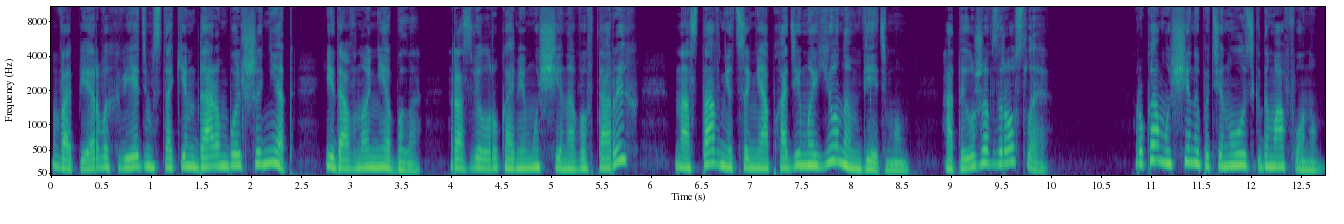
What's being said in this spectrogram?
«Во-первых, ведьм с таким даром больше нет, и давно не было», — развел руками мужчина. «Во-вторых, наставница необходима юным ведьмам, а ты уже взрослая». Рука мужчины потянулась к домофону.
